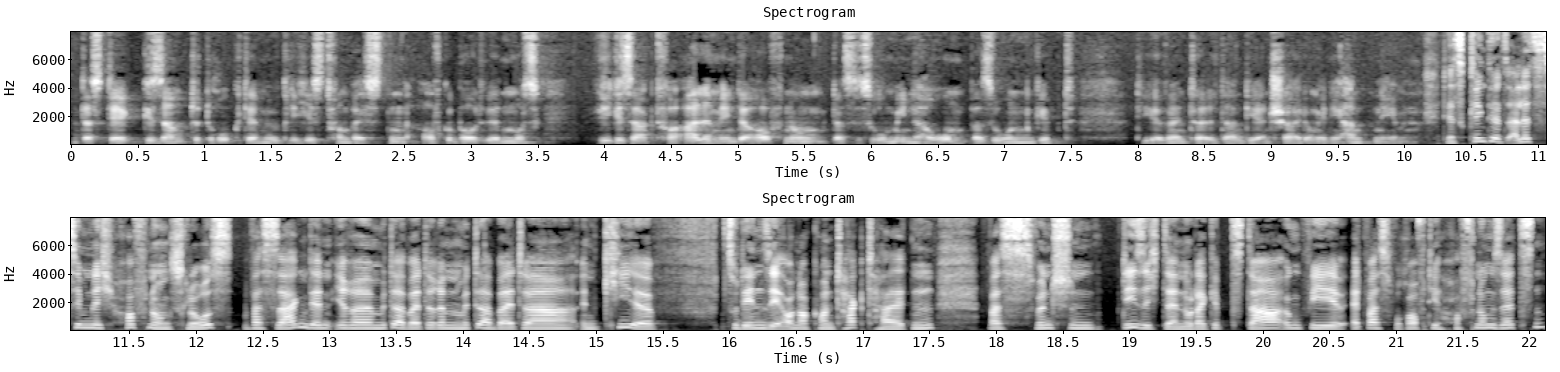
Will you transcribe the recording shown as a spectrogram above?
dass der gesamte Druck, der möglich ist, vom Westen aufgebaut werden muss. Wie gesagt, vor allem in der Hoffnung, dass es um ihn herum Personen gibt, die eventuell dann die Entscheidung in die Hand nehmen. Das klingt jetzt alles ziemlich hoffnungslos. Was sagen denn Ihre Mitarbeiterinnen und Mitarbeiter in Kiew? Zu denen Sie auch noch Kontakt halten. Was wünschen die sich denn? Oder gibt es da irgendwie etwas, worauf die Hoffnung setzen?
